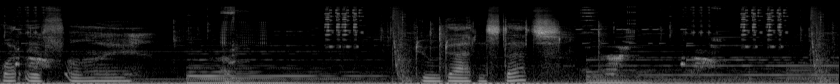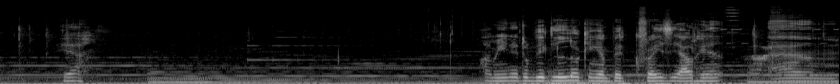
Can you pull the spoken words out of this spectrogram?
What if I do that instead? Yeah. I mean, it'll be looking a bit crazy out here. Um,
